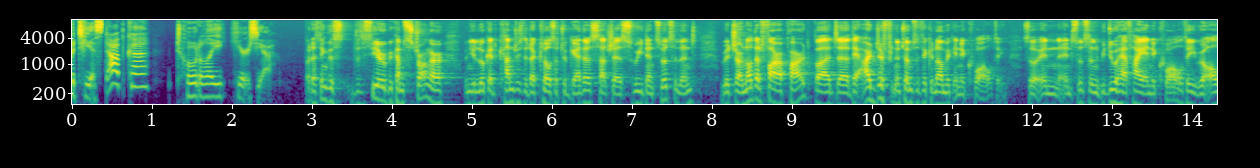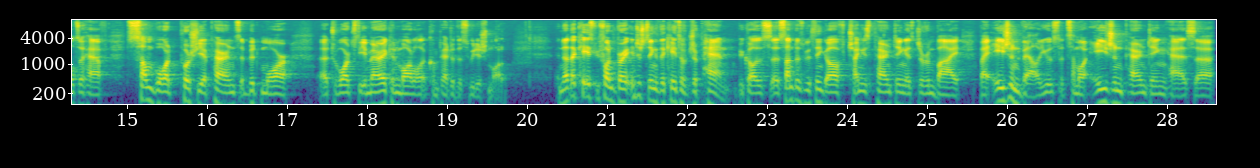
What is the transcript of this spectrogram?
Matthias Doepke totally hears you. But I think this, the theory becomes stronger when you look at countries that are closer together, such as Sweden and Switzerland, which are not that far apart, but uh, they are different in terms of economic inequality. So in, in Switzerland, we do have high inequality. We also have somewhat pushier parents, a bit more uh, towards the American model compared to the Swedish model. Another case we found very interesting is the case of Japan, because uh, sometimes we think of Chinese parenting as driven by, by Asian values, that somehow Asian parenting has uh,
